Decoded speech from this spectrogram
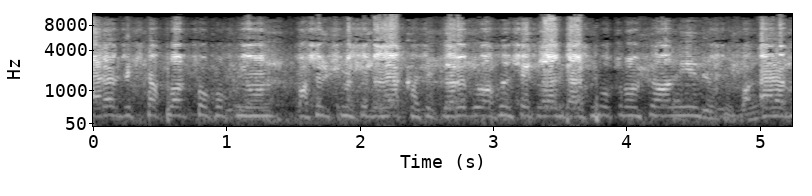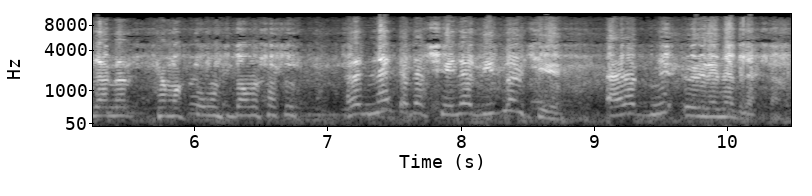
ərəbcə kitablar çox oxuyun, başa düşməsə belə kasetlərə qulaqsın, şeyxlərin dərsində oturun filan deyin. Ərəblərlə təmasda olun ki, danışasınız. Hələ nə qədər şeylər deyirlər ki, ərəbini öyrənə bilərsən.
